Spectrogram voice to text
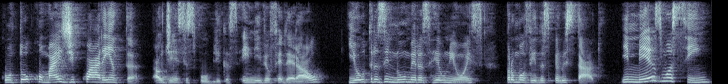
contou com mais de 40 audiências públicas em nível federal e outras inúmeras reuniões promovidas pelo Estado. E mesmo assim,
